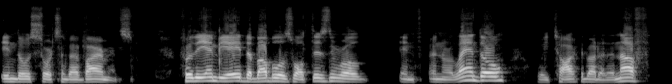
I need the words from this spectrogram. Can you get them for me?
in those sorts of environments. For the NBA, the bubble is Walt Disney World in in Orlando. We talked about it enough.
